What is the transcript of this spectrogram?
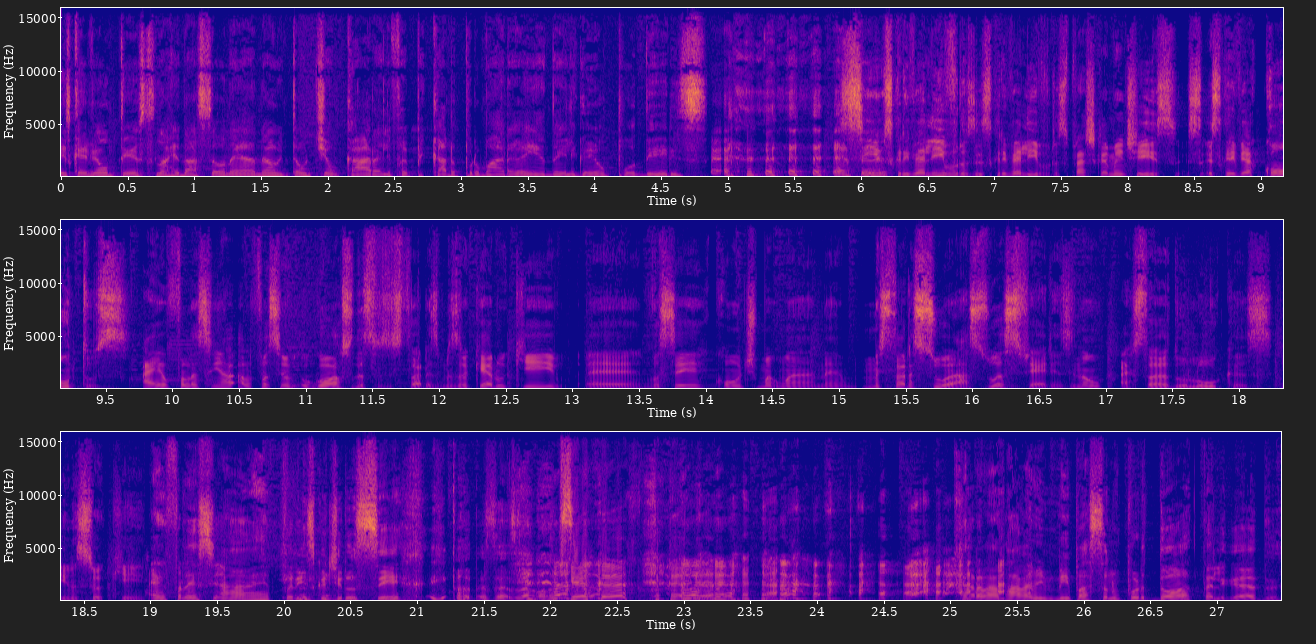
escreveu um texto na redação, né? Não, então tinha um cara, ele foi picado por uma aranha, daí ele ganhou poderes. Essa Sim, é- eu escrevia livros, eu escrevia livros, praticamente isso. Eu escrevia contos. Aí eu falei assim, ela falou assim, eu gosto dessas histórias, mas eu quero que é, você conte uma, uma, né, uma história sua, as suas férias, e não a história do Lucas e não sei o quê. Aí eu falei assim, ah, é por isso que eu tiro C em todas as aulas. Cara, ela tava me, me passando por dó, tá ligado?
